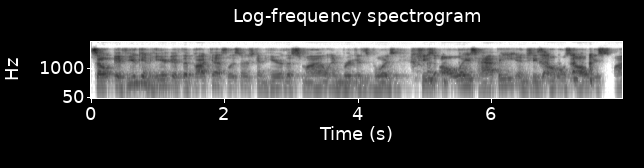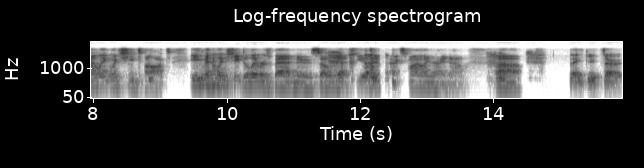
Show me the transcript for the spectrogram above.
So if you can hear, if the podcast listeners can hear the smile in Bridget's voice, she's always happy and she's almost always smiling when she talks, even when she delivers bad news. So yeah, she is in fact smiling right now. Uh, Thank you, sir.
